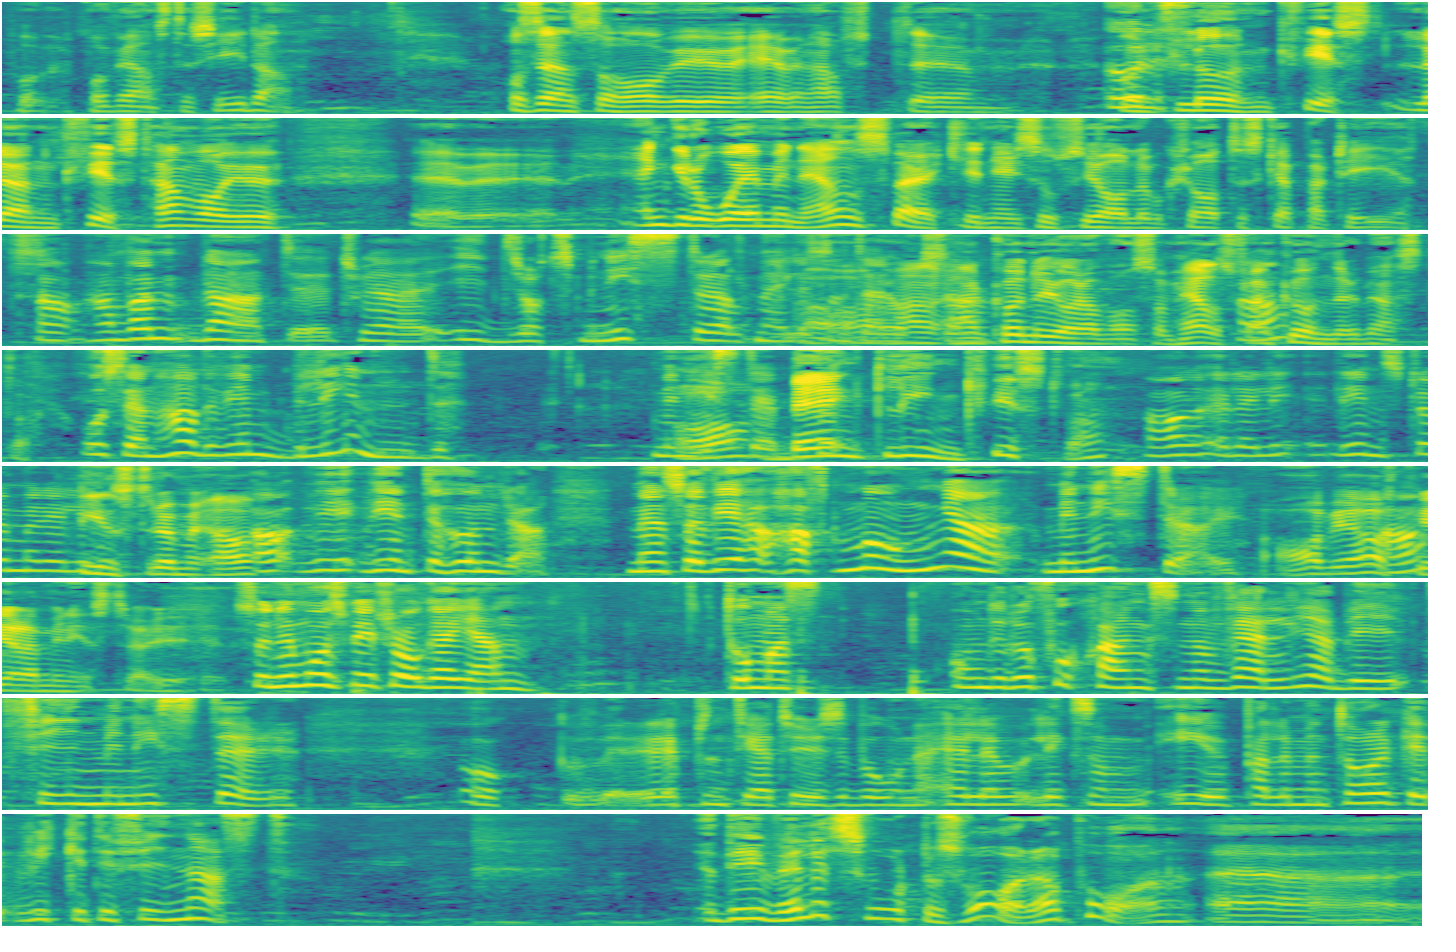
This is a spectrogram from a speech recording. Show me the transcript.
på, på vänstersidan. Och sen så har vi ju även haft eh, Ulf. Lundqvist, Lönnqvist. Han var ju eh, en grå eminens verkligen i det socialdemokratiska partiet. Ja, han var bland annat eh, tror jag, idrottsminister och allt möjligt sånt Ja, där han, också. han kunde göra vad som helst, för Ja. han kunde det mesta. Och sen hade vi en blind minister. Ja, Bengt Lindqvist va? Ja, eller Li- Lindström eller Lind... Lindström, ja. Ja, vi, vi är inte hundra. Men så vi har haft många ministrar. Ja, vi har haft Ja. flera ministrar. Så nu måste vi fråga igen. Thomas, om du då får chansen att välja bli fin minister och representera Tyresöborna eller liksom EU-parlamentariker, vilket är finast? Det är väldigt svårt att svara på. Eh,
